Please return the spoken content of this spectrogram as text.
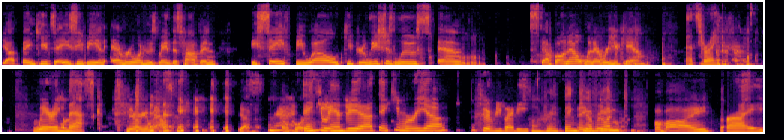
yeah, thank you to ACB and everyone who's made this happen. Be safe, be well, keep your leashes loose, and step on out whenever you can. That's right. wearing a mask. Wearing a mask. yes, of course. Thank you, Andrea. Thank you, Maria. Thank you, everybody. All right. Thank, you, everyone. Bye bye. Bye.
